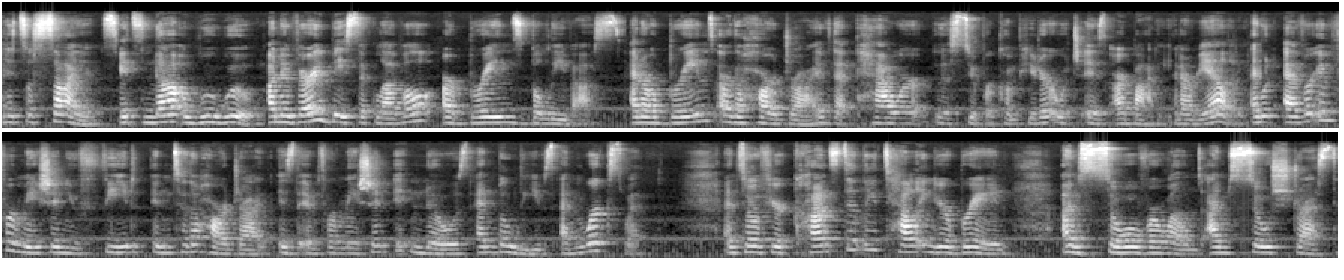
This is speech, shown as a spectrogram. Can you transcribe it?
It's a science. It's not woo woo. On a very basic level, our brains believe us. And our brains are the hard drive that power the supercomputer, which is our body and our reality. And whatever information you feed into the hard drive is the information it knows and believes and works with. And so if you're constantly telling your brain, I'm so overwhelmed, I'm so stressed,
